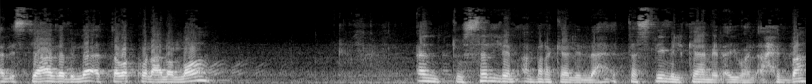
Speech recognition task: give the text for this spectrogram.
الاستعاذة بالله التوكل على الله. أن تسلم أمرك لله التسليم الكامل أيها الأحبة.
